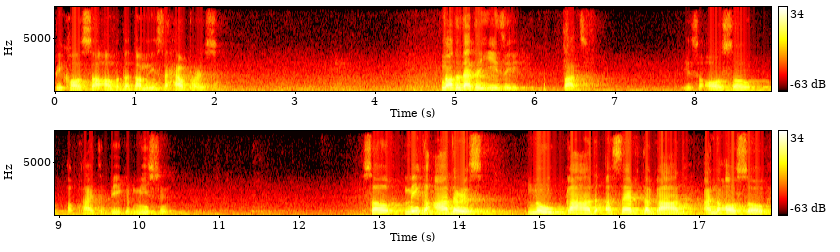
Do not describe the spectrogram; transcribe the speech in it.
because uh, of the domestic helpers. Not that easy, but it's also a quite big mission. So make others know God, accept God, and also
